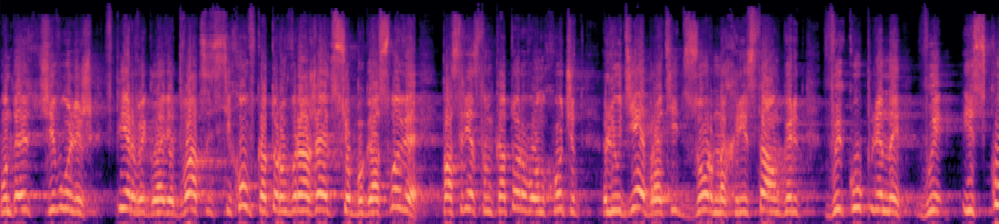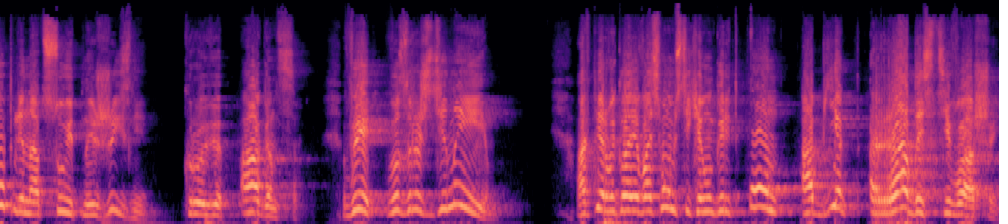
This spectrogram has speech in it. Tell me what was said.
Он дает всего лишь в первой главе 20 стихов, в котором выражает все богословие, посредством которого он хочет людей обратить взор на Христа. Он говорит, вы куплены, вы искуплены от суетной жизни кровью Агнца. Вы возрождены им. А в первой главе 8 стихе он говорит, он объект радости вашей.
